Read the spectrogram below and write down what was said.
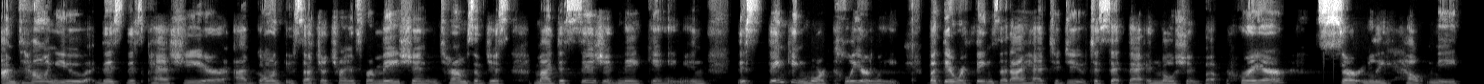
I'm telling you, this this past year, I've gone through such a transformation in terms of just my decision making and this thinking more clearly. But there were things that I had to do to set that in motion. But prayer certainly helped me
